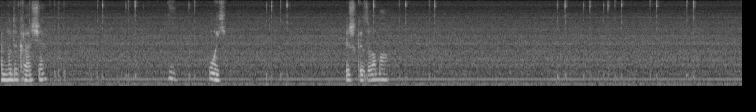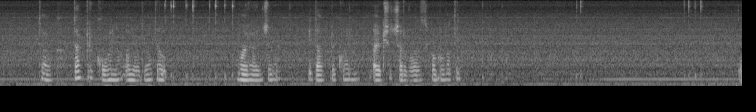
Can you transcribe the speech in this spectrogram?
Так буде краще. Ой. Пішки зламав. Так, так прикольно. А ну, давайте оранжеве. І так прикольно. А якщо червоне спробувати? О.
